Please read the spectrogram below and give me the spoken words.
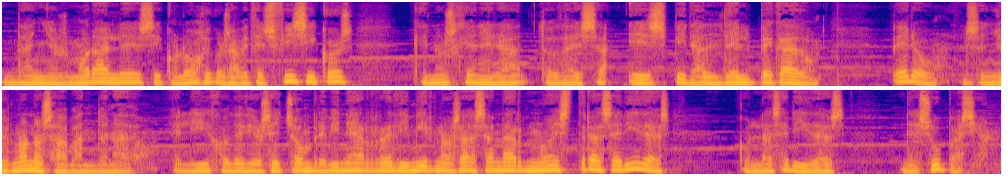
daños morales, psicológicos, a veces físicos, que nos genera toda esa espiral del pecado. Pero el Señor no nos ha abandonado. El Hijo de Dios hecho hombre viene a redimirnos, a sanar nuestras heridas con las heridas de su pasión.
